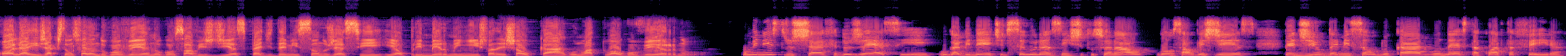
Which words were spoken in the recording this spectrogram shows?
Olha aí, já que estamos falando do governo, Gonçalves Dias pede demissão do GSI e é o primeiro ministro a deixar o cargo no atual governo. O ministro-chefe do GSI, o Gabinete de Segurança Institucional, Gonçalves Dias, pediu demissão do cargo nesta quarta-feira.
